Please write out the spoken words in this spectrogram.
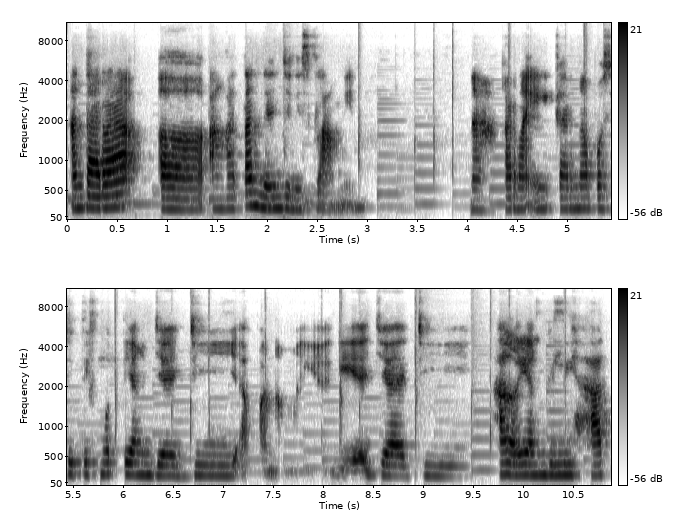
antara uh, angkatan dan jenis kelamin. Nah, karena karena positif mood yang jadi apa namanya? Dia jadi hal yang dilihat.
